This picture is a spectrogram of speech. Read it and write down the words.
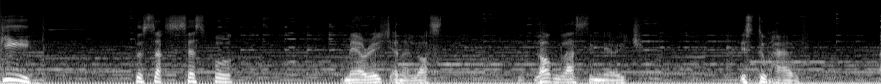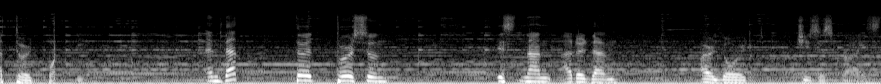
Key to successful marriage and a lost, long-lasting marriage is to have a third party. And that third person is none other than our Lord Jesus Christ.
